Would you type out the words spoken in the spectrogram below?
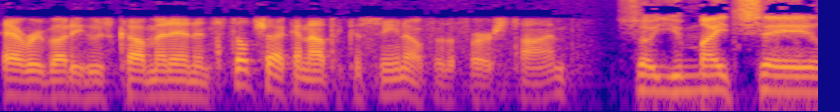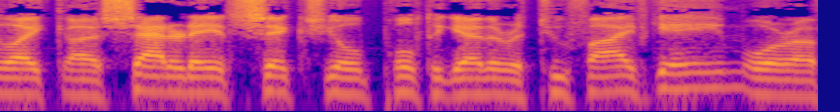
everybody who's coming in and still checking out the casino for the first time. So you might say, like uh, Saturday at six, you'll pull together a two-five game, or a,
